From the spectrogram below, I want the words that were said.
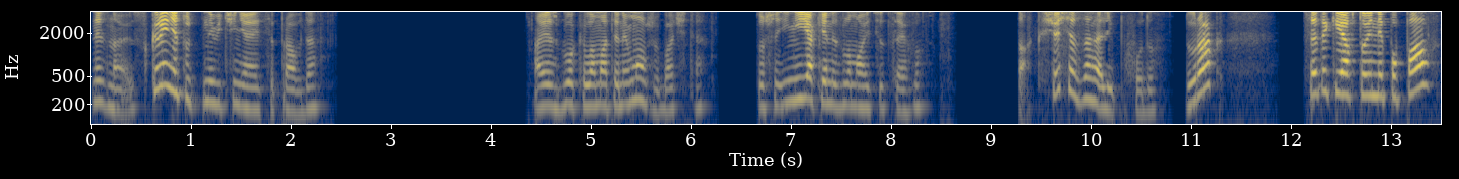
Не знаю. Скриня тут не відчиняється, правда. А я ж блоки ламати не можу, бачите? Тож ніяк я не зламаю цю цеглу. Так, щось я взагалі, походу. Дурак. Все-таки я в той не попав,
